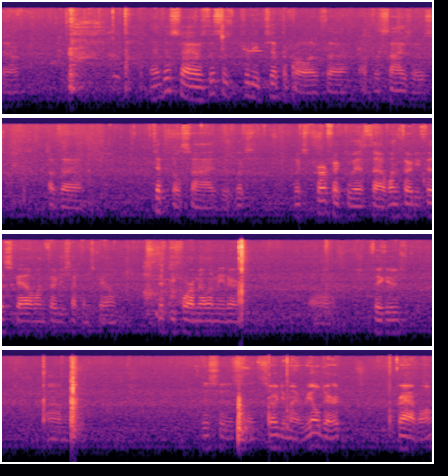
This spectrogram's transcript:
Know. And this has, this is pretty typical of the, of the sizes, of the typical size. It looks, looks perfect with uh, 135th scale, 132nd scale. 54 millimeter uh, figures. Um, this is, I showed you my real dirt, gravel,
